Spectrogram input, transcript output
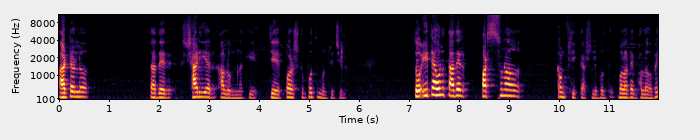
আরটা হলো তাদের সারিয়ার আলম নাকি যে পররাষ্ট্র প্রতিমন্ত্রী ছিল। তো এটা হলো তাদের পার্সোনাল কনফ্লিক্ট আসলে বলতে, বলাটাই ভালো হবে।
